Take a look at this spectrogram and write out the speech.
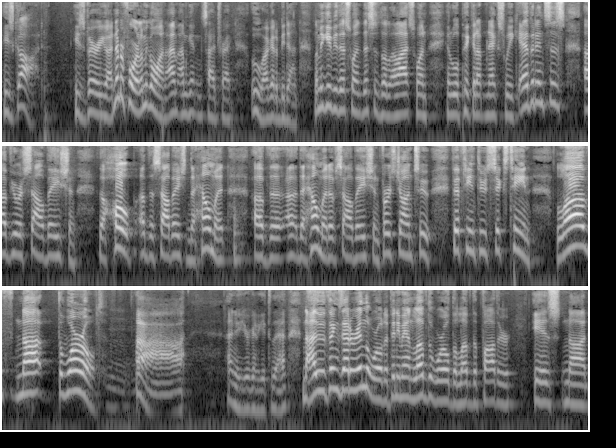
He's God. He's very God. Number four, let me go on. I'm, I'm getting sidetracked. Ooh, I got to be done. Let me give you this one. This is the last one, and we'll pick it up next week. Evidences of your salvation, the hope of the salvation, the helmet of the uh, the helmet of salvation. 1 John 2, 15 through 16. Love not the world. Ah, I knew you were going to get to that. Neither the things that are in the world. If any man love the world, the love of the Father is not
